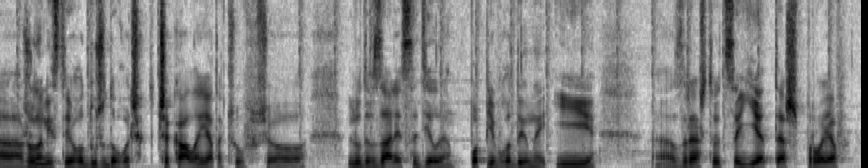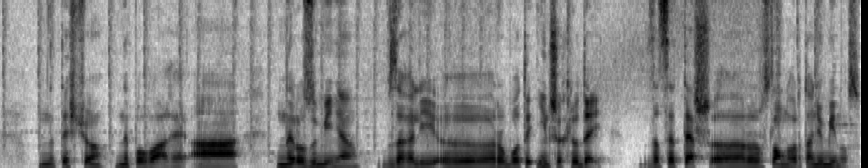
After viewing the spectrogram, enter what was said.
е, журналісти його дуже довго чекали. Я так чув, що люди в залі сиділи по півгодини, і, е, зрештою, це є теж прояв не те, що неповаги, а нерозуміння взагалі е, роботи інших людей. За це теж е, Руслану Ротаню мінус.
